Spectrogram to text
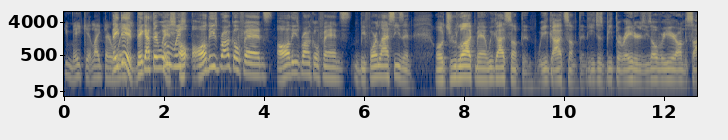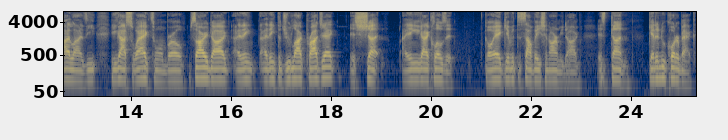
you make it like their they wish. did. They got their wish. all, all, these bronco fans all these bronco fans before last season oh drew lock man we got something. We got something. He just beat the raiders. He's over here on the sidelines. He he got swag to him bro. Sorry dog. I think i think the drew lock project is shut. I think you gotta close it. Go ahead, give it to Salvation Army, dog. It's done. Get a new quarterback.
